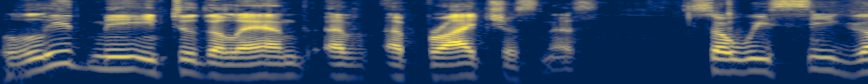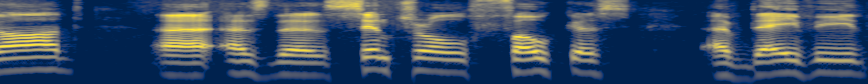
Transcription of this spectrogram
Lead me into the land of, of righteousness. So we see god uh, as the central focus of david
